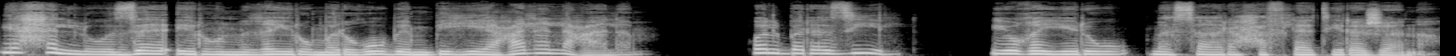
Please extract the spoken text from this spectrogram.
يحل زائر غير مرغوب به على العالم والبرازيل يغير مسار حفلات رجانا.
